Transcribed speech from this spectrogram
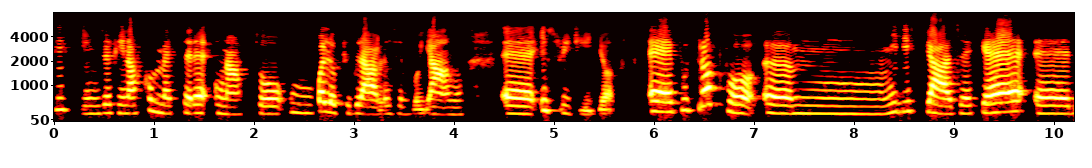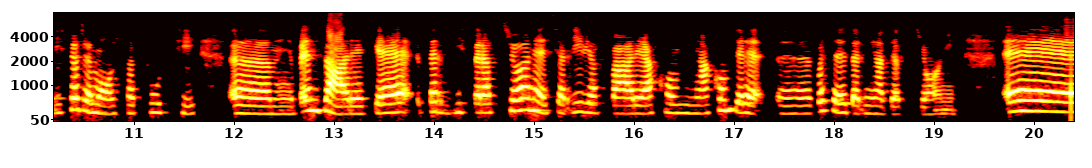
si spinge fino a commettere un atto, un, quello più grave se vogliamo, eh, il suicidio. E purtroppo ehm, mi dispiace che eh, dispiace molto a tutti ehm, pensare che per disperazione si arrivi a fare, a, com- a compiere eh, queste determinate azioni. E,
